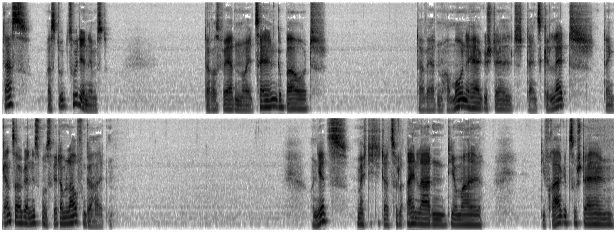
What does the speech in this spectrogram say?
das, was du zu dir nimmst, daraus werden neue Zellen gebaut, da werden Hormone hergestellt, dein Skelett, dein ganzer Organismus wird am Laufen gehalten. Und jetzt möchte ich dich dazu einladen, dir mal die Frage zu stellen,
